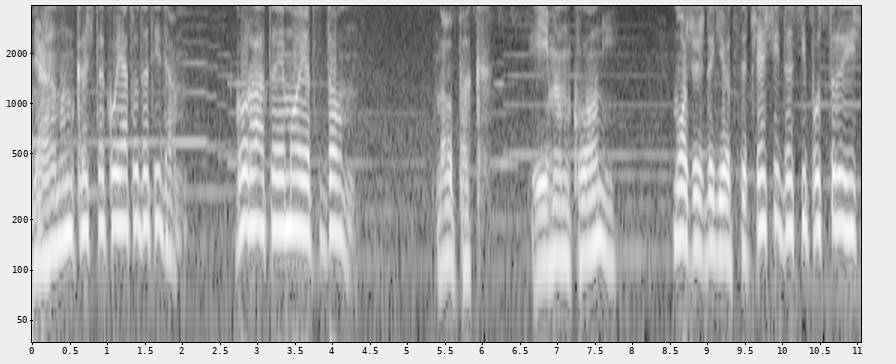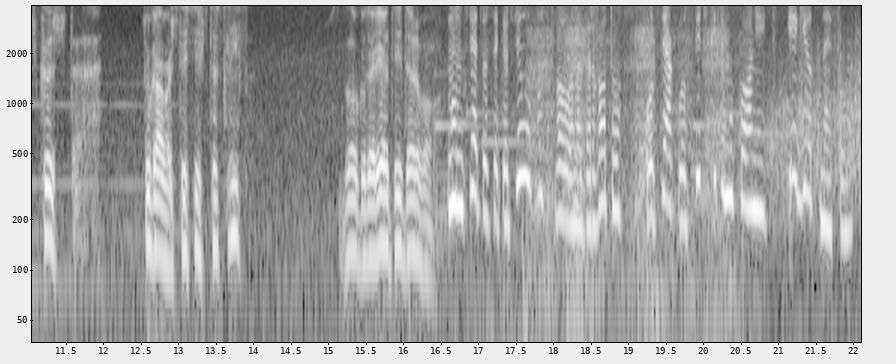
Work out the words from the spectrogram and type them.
Нямам къща, която да ти дам. Гората е моят дом. Но пък имам клони. Можеш да ги отсечеш и да си построиш къща. Тогава ще си щастлив. Благодаря ти, дърво. Момчето се качило по ствола на дървото, отсякло всичките му клони и ги отнесло.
